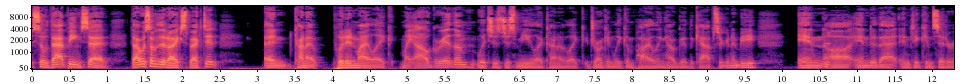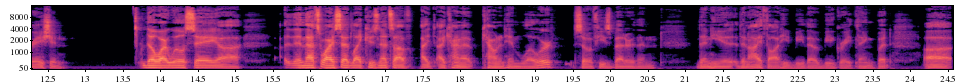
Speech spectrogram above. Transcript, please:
so that being said, that was something that I expected and kind of put in my like my algorithm, which is just me like kind of like drunkenly compiling how good the caps are going to be in uh into that into consideration. Though I will say, uh, and that's why I said like Kuznetsov, I I kind of counted him lower. So if he's better than than he than I thought he'd be, that would be a great thing. But uh,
